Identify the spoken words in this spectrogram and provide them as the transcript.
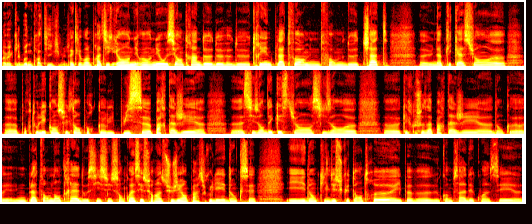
Avec les bonnes pratiques, j'imagine. Avec les bonnes pratiques. Et on, on est aussi en train de, de, de, créer une plateforme, une forme de chat, euh, une application euh, euh, pour tous les consultants pour qu'ils puissent partager s'ils ont des questions, s'ils ont quelque chose à partager. donc, une plateforme d'entraide aussi, s'ils sont coincés sur un sujet en particulier. Donc, et donc, ils discutent entre eux et ils peuvent comme ça décoincer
